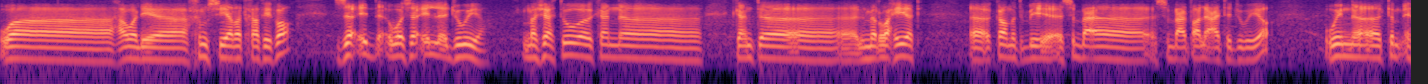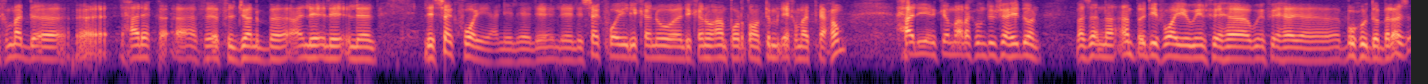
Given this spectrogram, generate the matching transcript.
وحوالي خمس سيارات خفيفة زائد وسائل جوية. ما شاهدتوا كان كانت المروحيات قامت بسبع سبع طالعات جوية. وين تم إخماد الحريق في الجانب les 5 foyers يعني les 5 foyers اللي كانوا اللي كانوا importants تم الإخماد تاعهم. حاليا كما راكم تشاهدون مازلنا un beau foyer وين فيها وين فيها beaucoup de braises.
